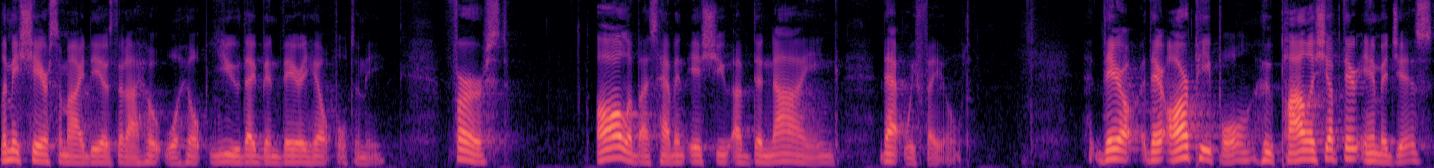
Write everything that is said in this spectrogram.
Let me share some ideas that I hope will help you. They've been very helpful to me. First, all of us have an issue of denying that we failed. There, there are people who polish up their images,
